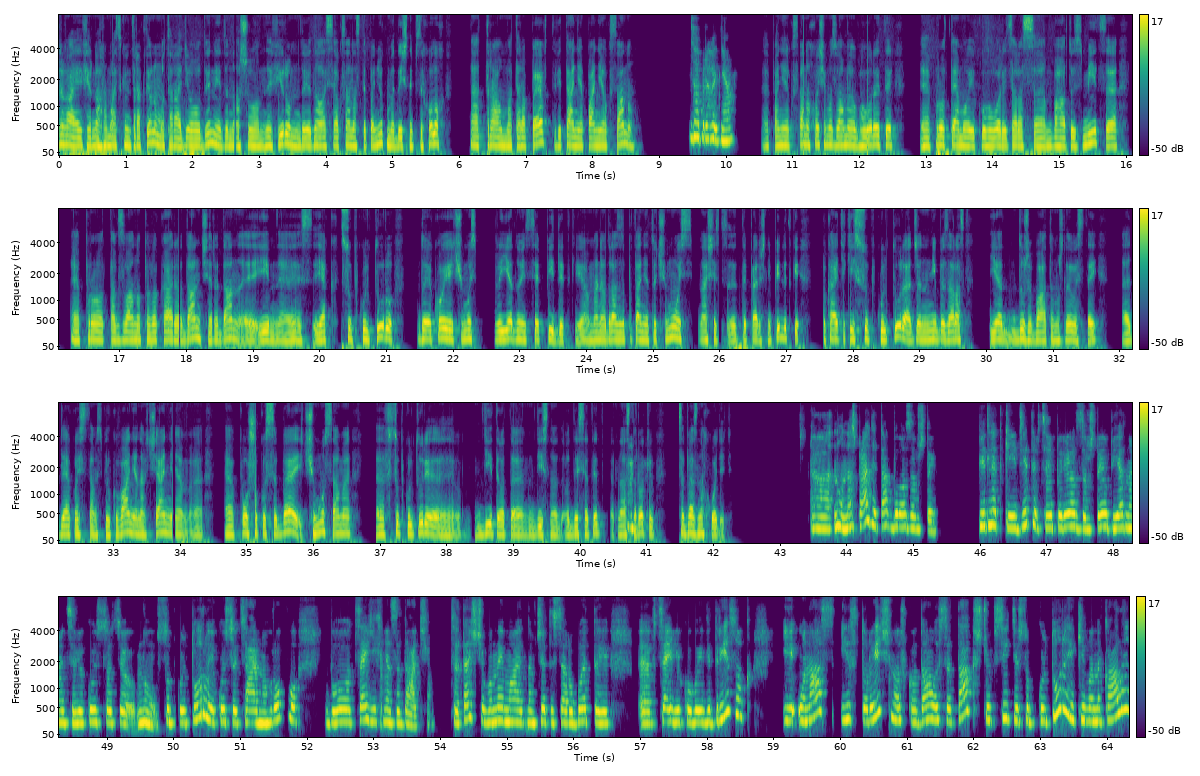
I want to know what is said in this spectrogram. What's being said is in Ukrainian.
Триває ефір на громадському інтерактивному та радіо 1. І до нашого ефіру доєдналася Оксана Степанюк, медичний психолог та травматерапевт. Вітання, пані Оксано. Доброго дня. Е, Пані Оксано, хочемо з вами обговорити е, про тему, яку говорить зараз е, багато ЗМІ. Це про так звану ПВК Рьодан чи Редан, і як субкультуру, до якої чомусь приєднуються підлітки. У мене одразу запитання: то чому ось наші теперішні підлітки шукають якісь субкультури, адже ну, ніби зараз є дуже багато можливостей е, для якогось там спілкування, навчання, е, е, пошуку себе. І чому саме в субкультурі діти, от дійсно від 10-15 років, себе знаходять? Ну насправді так було завжди. Підлітки і діти в цей період завжди об'єднуються в якусь соці... ну, субкультуру, якусь соціальну групу, бо це їхня задача. Це те, що вони мають навчитися робити в цей віковий відрізок. І у нас історично складалося так, що всі ті субкультури, які виникали,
